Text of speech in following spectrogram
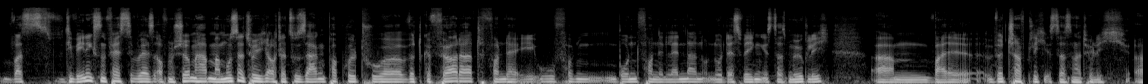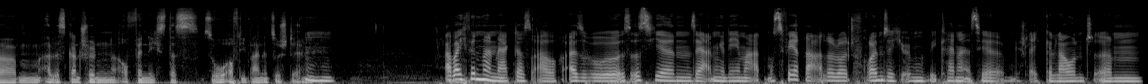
was die wenigsten Festivals auf dem Schirm haben. Man muss natürlich auch dazu sagen, Popkultur wird gefördert von der EU, vom Bund, von den Ländern und nur deswegen ist das möglich, ähm, weil wirtschaftlich ist das natürlich ähm, alles ganz schön aufwendig, das so auf die Beine zu stellen. Mhm. Aber ich finde, man merkt das auch. Also es ist hier eine sehr angenehme Atmosphäre. Alle Leute freuen sich irgendwie. Keiner ist hier irgendwie schlecht gelaunt. Ähm,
